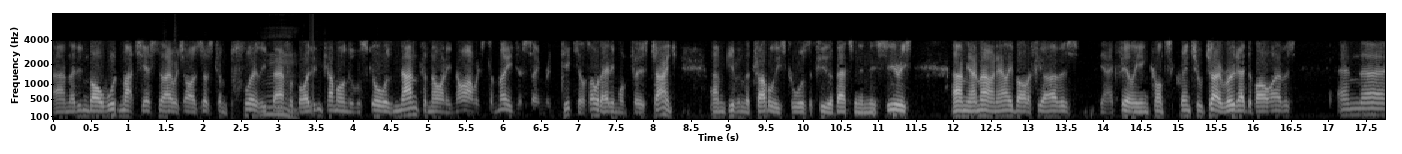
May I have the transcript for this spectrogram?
Um, they didn't bowl Wood much yesterday, which I was just completely baffled by. Didn't come on till the score was none to 99, which to me just seemed ridiculous. I would have had him on first change, um, given the trouble he's caused a few of the batsmen in this series. Um, you know, Moeen Ali bowled a few overs, you know, fairly inconsequential. Joe Root had to bowl overs. And, uh,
